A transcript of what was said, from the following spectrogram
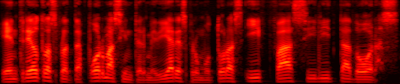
entre otras plataformas intermediarias, promotoras y facilitadoras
